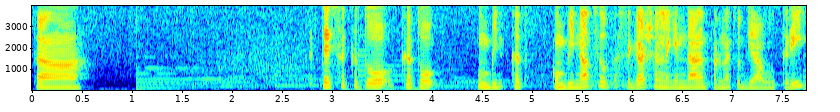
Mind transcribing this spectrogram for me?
та... Те са като, като, комби, като комбинация от сегашен легендарен предмет от Diablo 3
